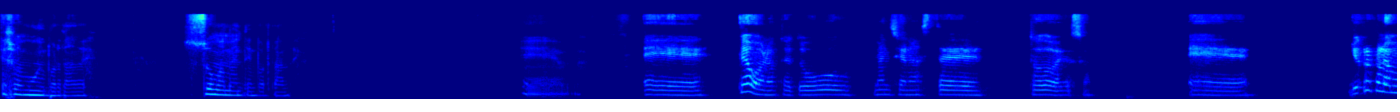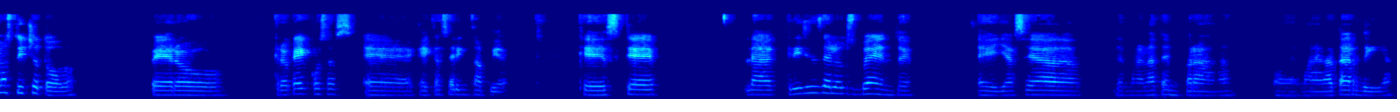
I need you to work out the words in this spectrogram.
Eso es muy importante, sumamente importante. Eh, eh, qué bueno que tú mencionaste todo eso. Eh, yo creo que lo hemos dicho todo, pero creo que hay cosas que hay que hacer hincapié, que es que la crisis de los 20, eh, ya sea de manera temprana o de manera tardía,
